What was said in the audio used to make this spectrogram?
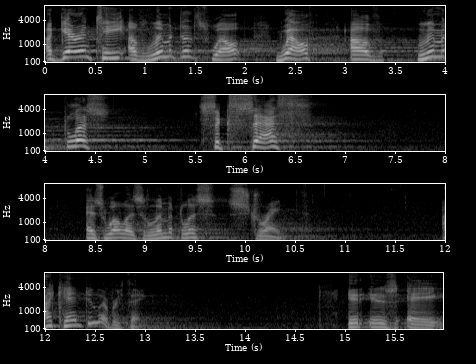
a guarantee of limitless wealth, wealth of limitless success, as well as limitless strength. I can't do everything. It is a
